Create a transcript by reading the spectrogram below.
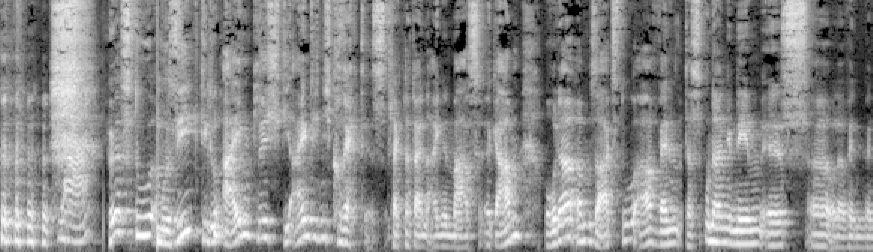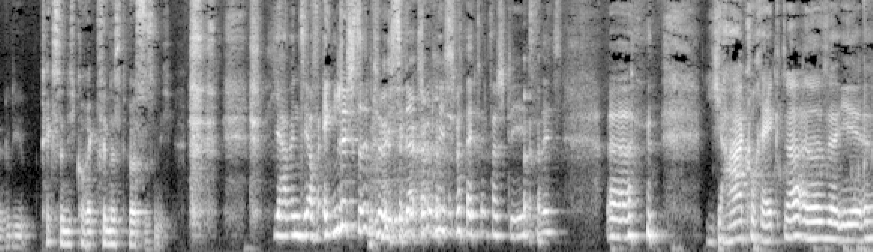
Ja. Hörst du Musik, die du eigentlich, die eigentlich nicht korrekt ist, vielleicht nach deinen eigenen Maßgaben, oder ähm, sagst du, ah, wenn das unangenehm ist äh, oder wenn wenn du die Texte nicht korrekt findest, hörst du es nicht? Ja, wenn sie auf Englisch sind, höre ich sie natürlich, weil dann verstehe ich es nicht. Äh, ja, korrekt, ne? Also das ist ja eh,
